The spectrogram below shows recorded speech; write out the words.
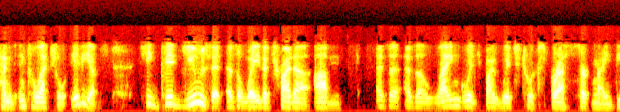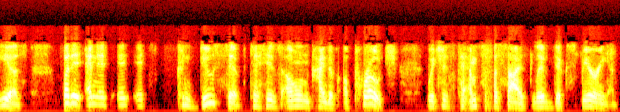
kind of intellectual idioms he did use it as a way to try to um as a as a language by which to express certain ideas. But it and it, it it's conducive to his own kind of approach, which is to emphasize lived experience,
